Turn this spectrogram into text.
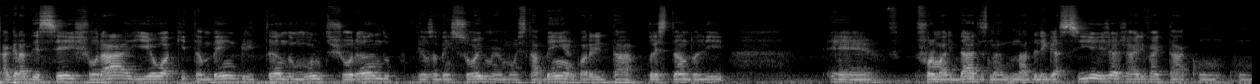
agradecer e chorar e eu aqui também gritando muito, chorando. Deus abençoe, meu irmão está bem, agora ele está prestando ali é, formalidades na, na, delegacia e já já ele vai estar tá com, com,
